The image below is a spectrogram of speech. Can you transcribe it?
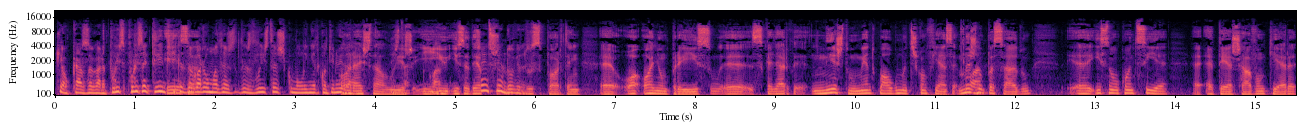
Que é o caso agora. Por isso, por isso é que te identificas Exato. agora uma das, das, listas como linha de continuidade. Ora, aí está, Luís. Está, e, claro. e, os adeptos do Sporting uh, olham para isso, uh, se calhar, neste momento, com alguma desconfiança. Mas claro. no passado, uh, isso não acontecia até achavam que era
